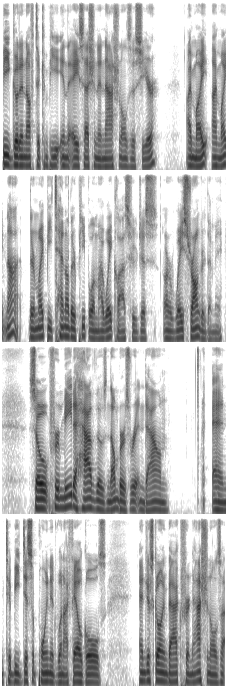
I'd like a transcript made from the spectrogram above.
be good enough to compete in the A session and nationals this year. I might, I might not. There might be 10 other people in my weight class who just are way stronger than me. So for me to have those numbers written down and to be disappointed when I fail goals and just going back for nationals, uh,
